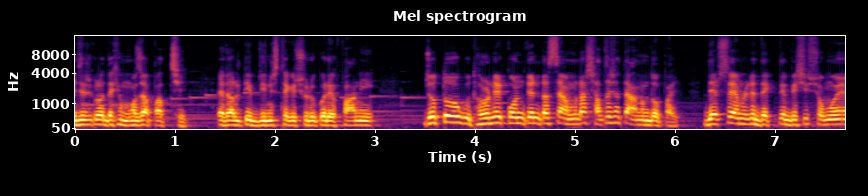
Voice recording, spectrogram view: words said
এই জিনিসগুলো দেখে মজা পাচ্ছি। অ্যাডাল্টিভ জিনিস থেকে শুরু করে ফানি যত ধরনের কন্টেন্ট আছে, আমরা সাথে সাথে আনন্দ পাই। দেড়শো আমরা এটা দেখতে বেশি সময়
